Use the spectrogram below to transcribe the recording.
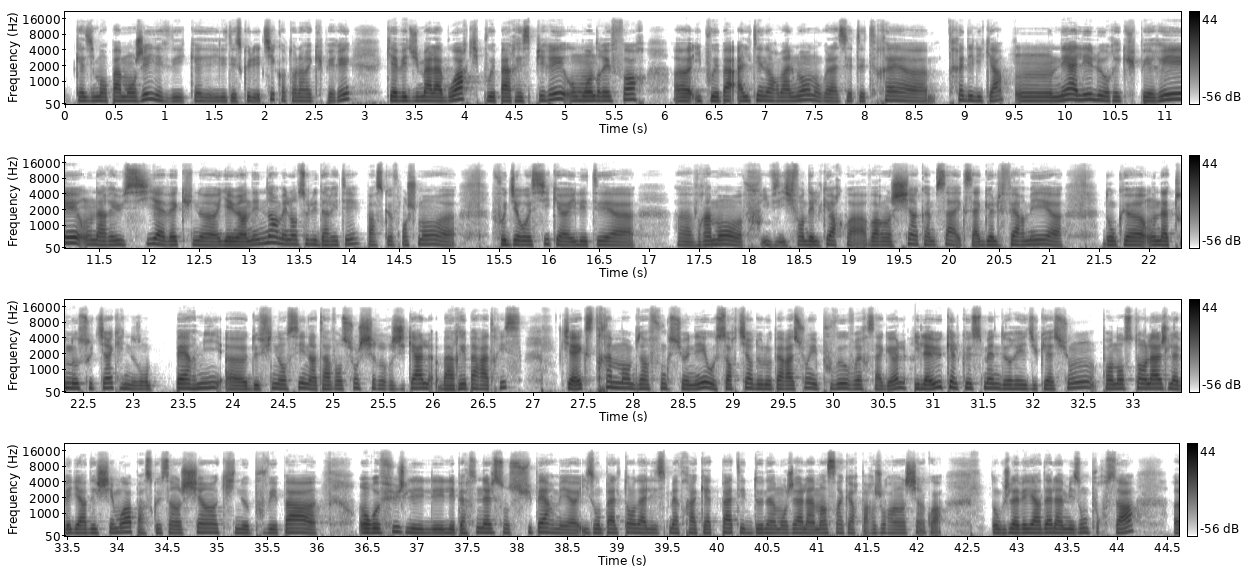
quasiment pas manger. Il était, il était, squelettique quand on l'a récupéré, qui avait du mal à boire, qui pouvait pas respirer. Au moindre effort, il pouvait pas halter normalement. Donc voilà, c'était très, très délicat. On est allé le récupérer. On a réussi avec une. Il y a eu un énorme élan de solidarité parce que franchement, faut dire aussi qu'il était euh, euh, vraiment, il, fendait le cœur, quoi. Avoir un chien comme ça avec sa gueule fermée. Euh. donc, on a tous nos soutiens qui nous ont permis de financer une intervention chirurgicale bah, réparatrice qui a extrêmement bien fonctionné. Au sortir de l'opération, il pouvait ouvrir sa gueule. Il a eu quelques semaines de rééducation. Pendant ce temps-là, je l'avais gardé chez moi parce que c'est un chien qui ne pouvait pas... En refuge, les, personnels sont super, mais ils n'ont pas le temps d'aller se mettre à quatre pattes et de donner à manger à la main 5 heures par jour à un chien. quoi. Donc je l'avais gardé à la maison pour ça,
